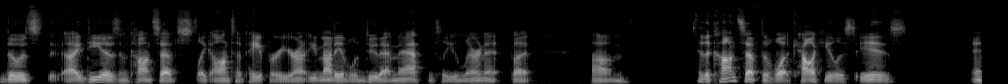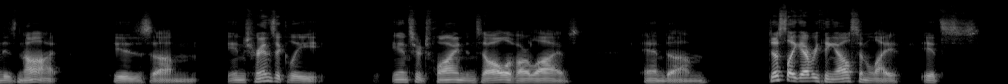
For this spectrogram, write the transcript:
those ideas and concepts like onto paper. You're not, you're not able to do that math until you learn it. But um, the concept of what calculus is and is not is um, intrinsically intertwined into all of our lives. And um, just like everything else in life, it's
